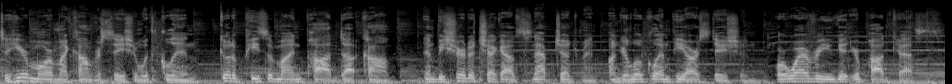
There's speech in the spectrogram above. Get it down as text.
To hear more of my conversation with Glynn, go to peaceofmindpod.com and be sure to check out Snap Judgment on your local NPR station or wherever you get your podcasts.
